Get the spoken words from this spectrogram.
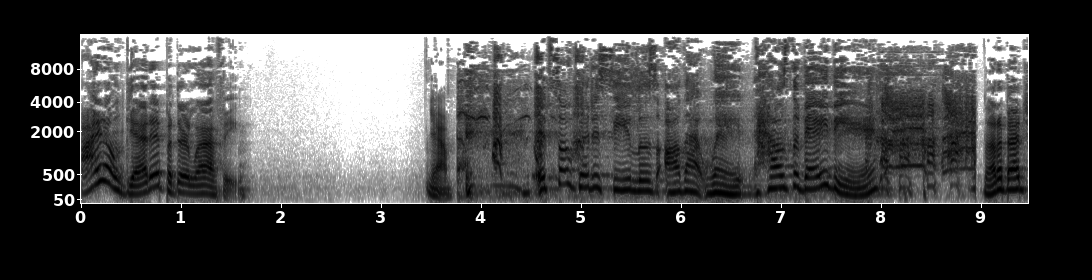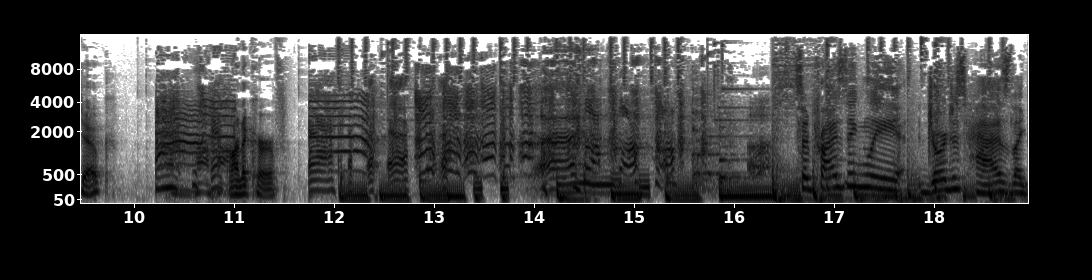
I don't get it, but they're laughing. Yeah. It's so good to see you lose all that weight. How's the baby? Not a bad joke. on a curve. Surprisingly, Jorgeous has like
